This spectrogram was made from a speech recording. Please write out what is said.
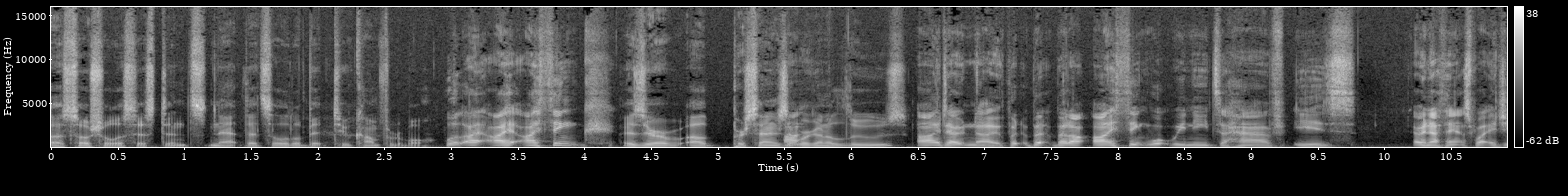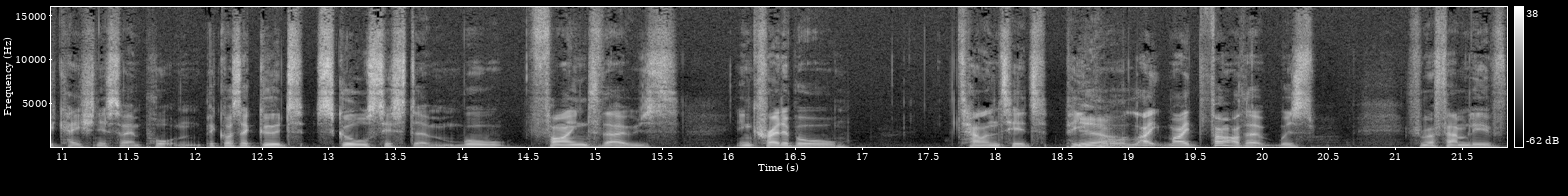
a social assistance net that's a little bit too comfortable? Well, I, I, I think Is there a, a percentage that I- we're going to lose? I don't know, but but but I- I think what we need to have is. I mean, I think that's why education is so important because a good school system will find those incredible, talented people. Yeah. Like my father was from a family of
